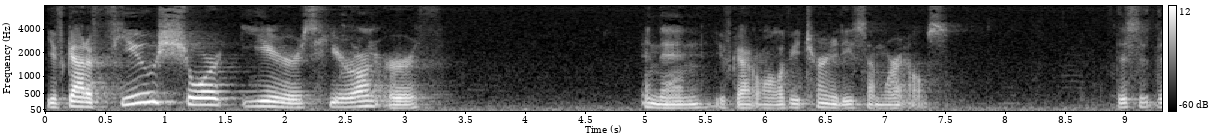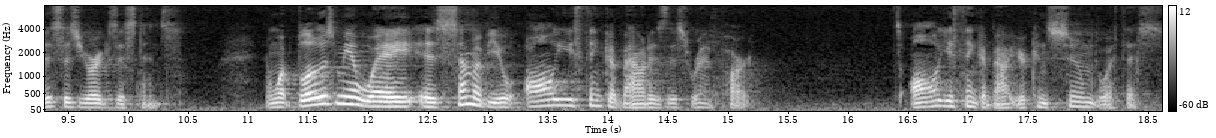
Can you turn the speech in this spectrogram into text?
You've got a few short years here on earth, and then you've got all of eternity somewhere else. This is, this is your existence. And what blows me away is some of you, all you think about is this red part. It's all you think about. You're consumed with this.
